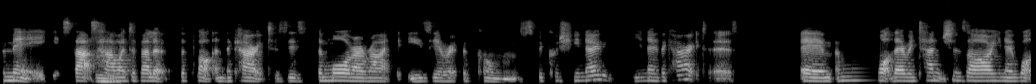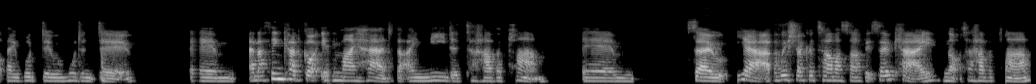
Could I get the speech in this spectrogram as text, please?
For me it's that's mm. how i develop the plot and the characters is the more i write the easier it becomes because you know you know the characters um, and what their intentions are you know what they would do and wouldn't do um, and i think i'd got in my head that i needed to have a plan um, so yeah i wish i could tell myself it's okay not to have a plan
